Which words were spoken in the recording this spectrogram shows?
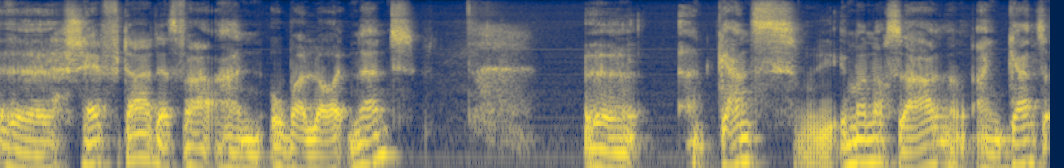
äh, Chef da, das war ein Oberleutnant, äh, ganz, wie immer noch sagen, ein ganz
